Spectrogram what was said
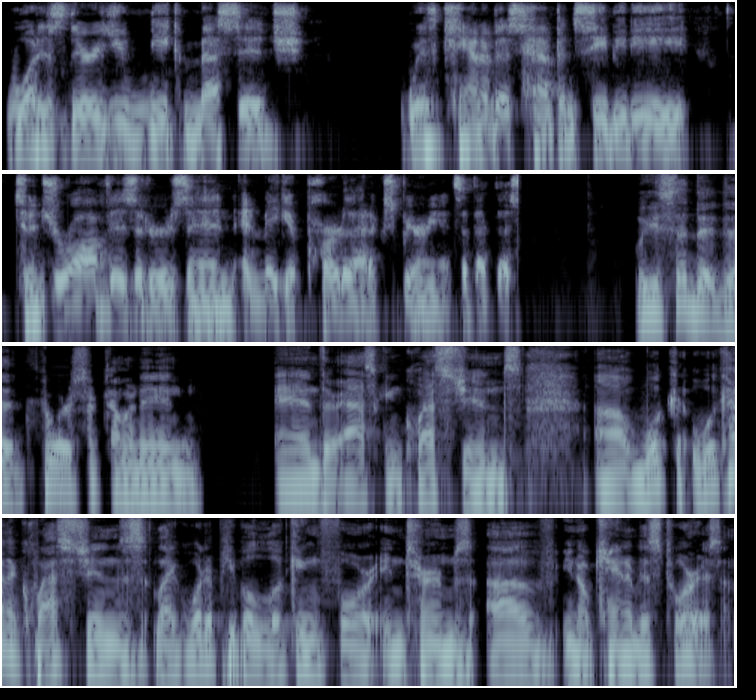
what is their unique message with cannabis, hemp, and CBD to draw visitors in and make it part of that experience at that destination. Well, you said that the tourists are coming in and they're asking questions. Uh, what what kind of questions? Like, what are people looking for in terms of you know cannabis tourism?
